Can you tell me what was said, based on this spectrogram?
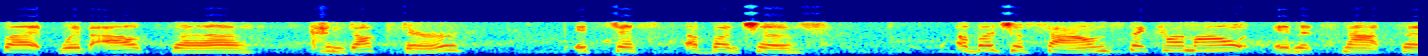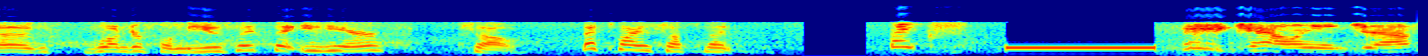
but without the conductor, it's just a bunch of a bunch of sounds that come out, and it's not the wonderful music that you hear. So that's my assessment. Thanks. Hey, Callie and Jeff.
